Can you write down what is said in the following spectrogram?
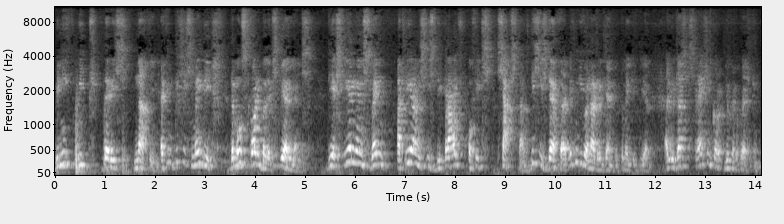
beneath which there is nothing. I think this is maybe the most horrible experience. The experience when appearance is deprived of its substance. This is death? Let me give you another example to make it clear. Are you just scratching or you have a question?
